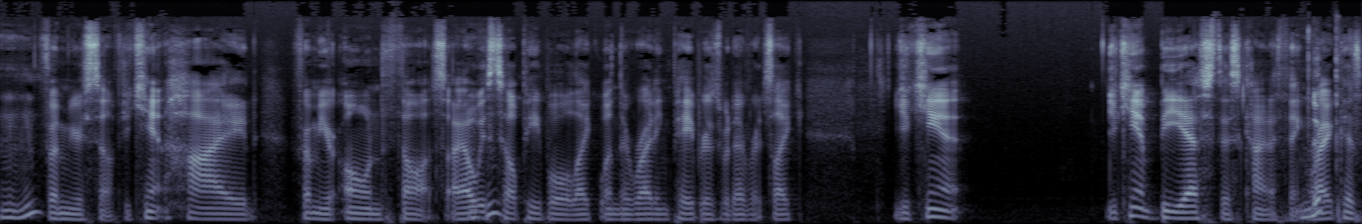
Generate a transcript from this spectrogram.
mm-hmm. from yourself. You can't hide from your own thoughts. I always mm-hmm. tell people like when they're writing papers, whatever. It's like you can't. You can't BS this kind of thing, right? Because,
